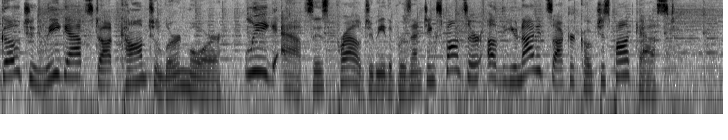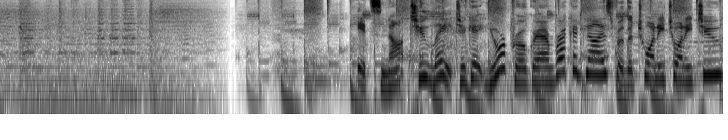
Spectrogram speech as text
Go to leagueapps.com to learn more. League Apps is proud to be the presenting sponsor of the United Soccer Coaches podcast. It's not too late to get your program recognized for the 2022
